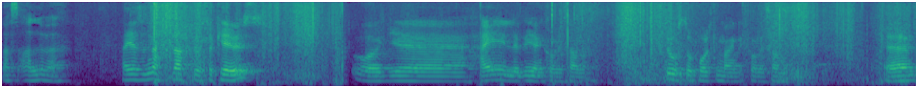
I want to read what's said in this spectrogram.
vers 11 Her har Jesus nett vært hos Sakkeus, og eh, hele byen kom sammen. Stor, stor folkemengde kom sammen. Eh,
